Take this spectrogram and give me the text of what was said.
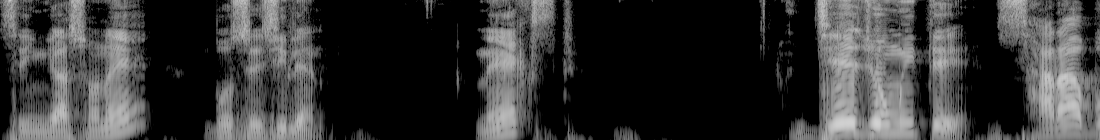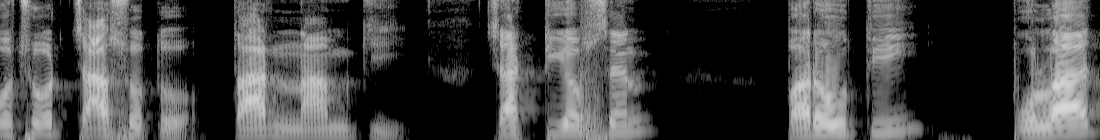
সিংহাসনে বসেছিলেন। নেক্সট যে জমিতে সারা বছর চাষ হতো, তার নাম কি? চারটি অপশন পারৌতি, পোলাজ,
